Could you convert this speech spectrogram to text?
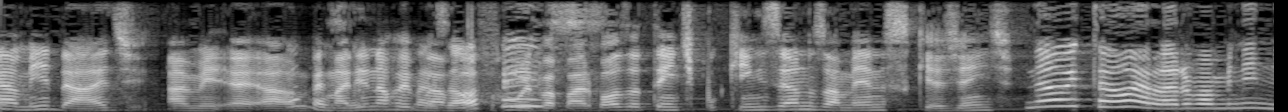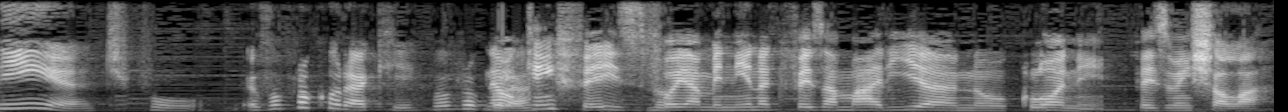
é. a minha idade. A, é, a Marina Ruiva, fez. Ruiva Barbosa tem, tipo, 15 anos a menos que a gente. Não, então, ela era uma menininha, tipo... Eu vou procurar aqui, vou procurar. Não, quem fez foi a menina que fez a Maria no Clone. Fez o Inxalá.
